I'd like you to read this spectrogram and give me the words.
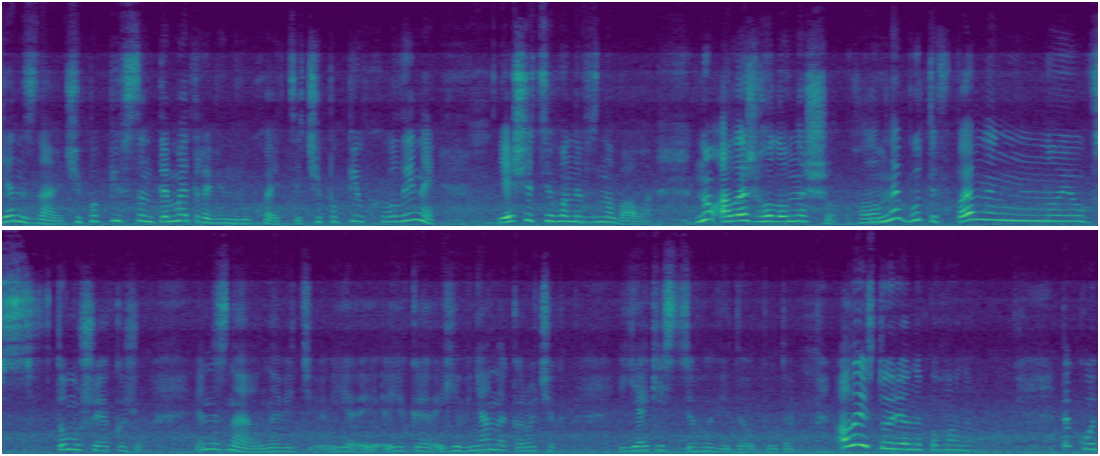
я не знаю, чи по пів сантиметра він рухається, чи по пів хвилини. Я ще цього не взнавала. Ну, але ж головне що? Головне бути впевненою в, в тому, що я кажу. Я не знаю навіть, яке гівняна, коротше, якість цього відео буде. Але історія непогана. Так от,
